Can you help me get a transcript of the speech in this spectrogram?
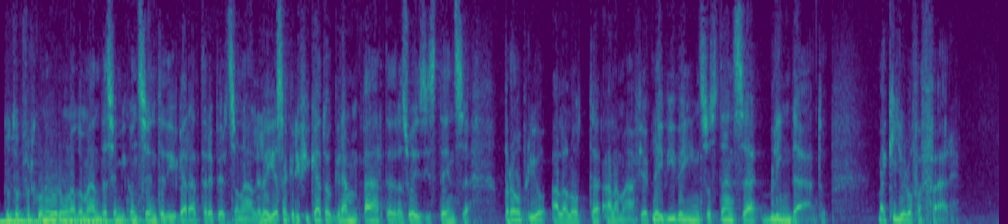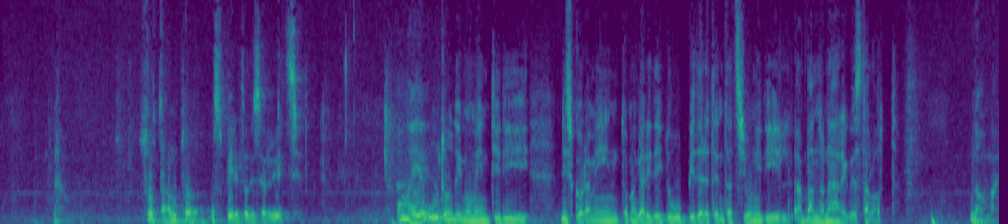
Dottor Falcone, ora una domanda, se mi consente, di carattere personale. Lei ha sacrificato gran parte della sua esistenza proprio alla lotta alla mafia. Lei vive in sostanza blindato. Ma chi glielo fa fare? soltanto lo spirito di servizio. Ha mai avuto dei momenti di, di scoramento, magari dei dubbi, delle tentazioni di abbandonare questa lotta? No, mai.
